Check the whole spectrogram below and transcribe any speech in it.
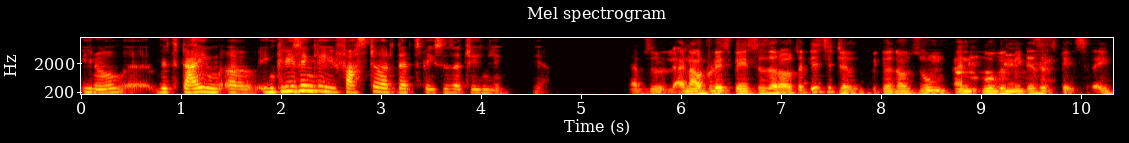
you know, uh, with time, uh, increasingly faster that spaces are changing. Yeah. absolutely. And now today's spaces are also digital because now Zoom and Google Meet is a space, right?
